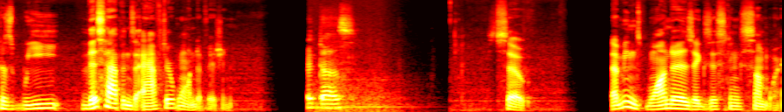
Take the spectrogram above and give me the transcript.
Because we this happens after WandaVision. It does. So, that means Wanda is existing somewhere,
